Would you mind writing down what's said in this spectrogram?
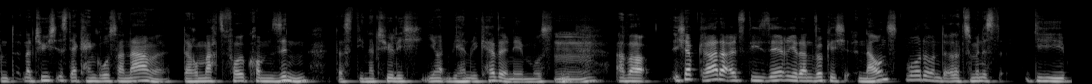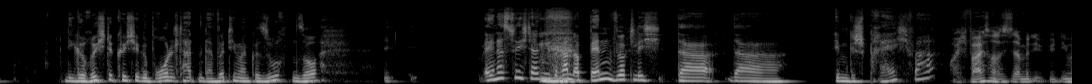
Und natürlich ist er kein großer Name. Darum macht es vollkommen Sinn, dass die natürlich jemanden wie Henry Cavill nehmen mussten. Mhm. Aber ich habe gerade, als die Serie dann wirklich announced wurde und oder zumindest die, die Gerüchteküche gebrodelt hat, mit da wird jemand gesucht und so. Erinnerst du dich da irgendwie dran, ob Ben wirklich da, da im Gespräch war? Boah, ich weiß noch, dass ich da mit, mit ihm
